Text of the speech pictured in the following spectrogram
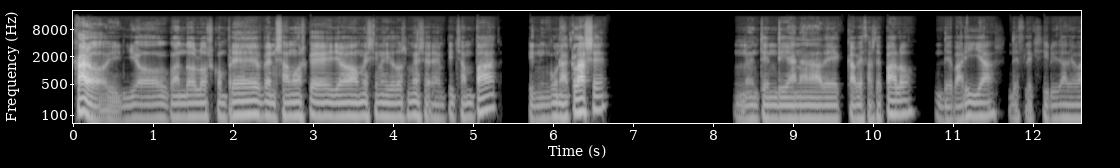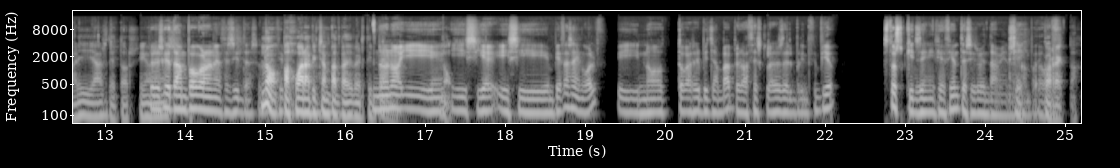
Claro, yo cuando los compré pensamos que llevaba un mes y medio, dos meses en pitch and pad, sin ninguna clase. No entendía nada de cabezas de palo, de varillas, de flexibilidad de varillas, de torsiones. Pero es que tampoco lo necesitas. No, principio. para jugar a pitch and pad para divertirte. No, no, y, No. Y, si, y si empiezas en golf y no tocas el pitch and pad, pero haces clases del principio, estos kits de iniciación te sirven también en Sí, el campo de golf. correcto.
